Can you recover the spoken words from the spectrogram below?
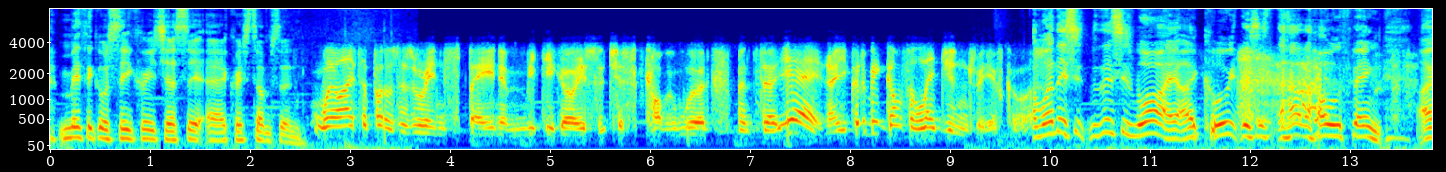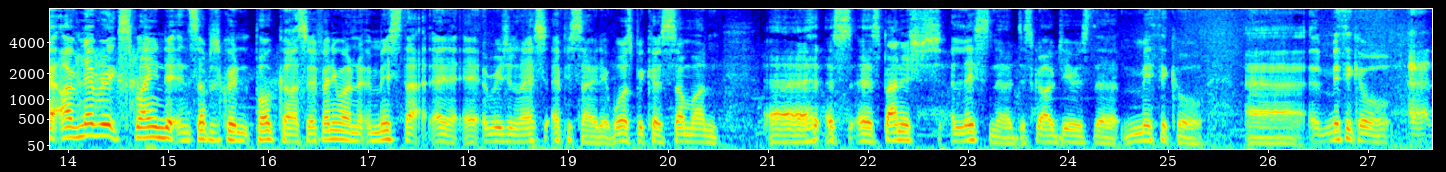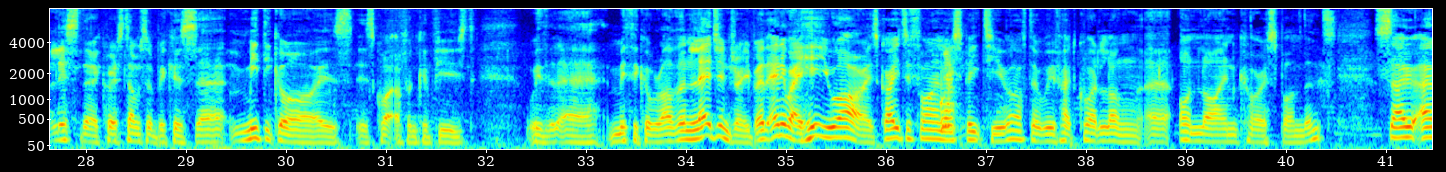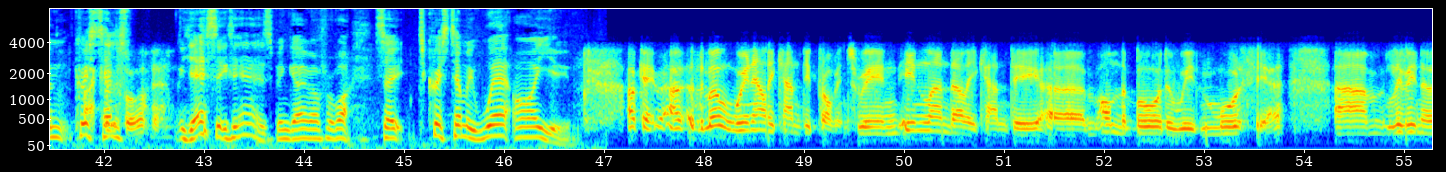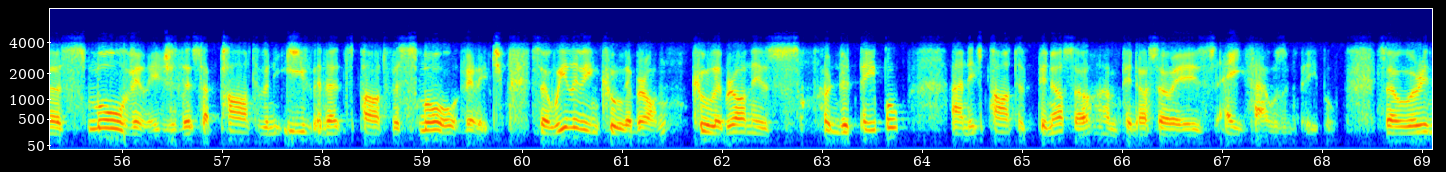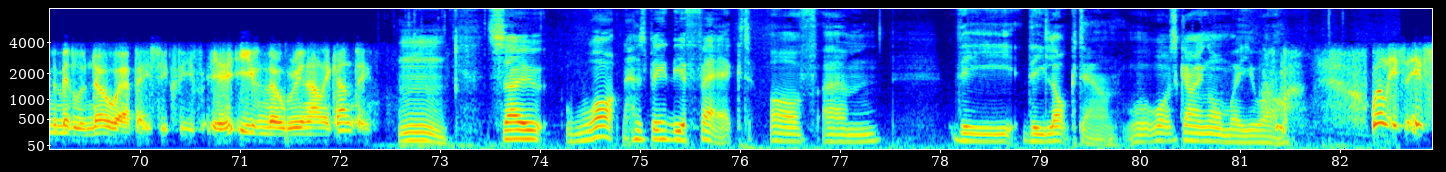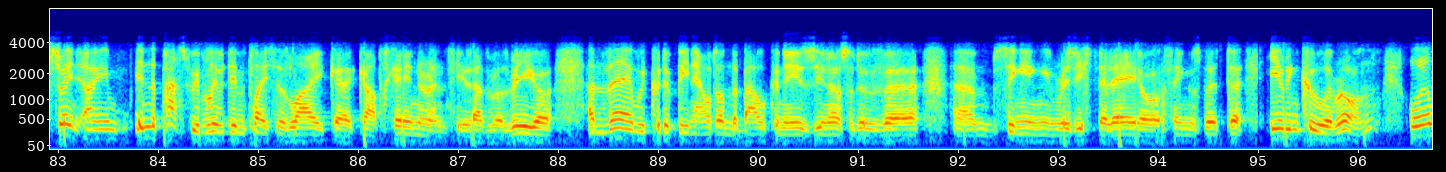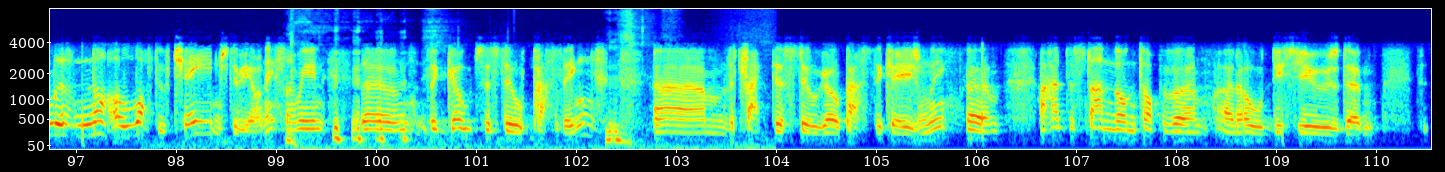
mythical sea creature, uh, Chris Thompson? Well, I suppose as we're in Spain and mythico is such a common word, but uh, yeah, no, you could have been gone for legendary, of course. Well, this is this is why I call it. This is how the whole thing. I, have never explained it in subsequent podcasts. So if anyone missed that uh, uh original episode, it was because someone. Uh, a, a Spanish listener described you as the mythical uh, mythical uh, listener, Chris Thompson, because uh, mythico is, is quite often confused with uh, mythical rather than legendary. But anyway, here you are. It's great to finally speak to you after we've had quite a long uh, online correspondence. So, um, Chris, tell us. Yes, yeah, it's been going on for a while. So, Chris, tell me, where are you? Okay, uh, at the moment we're in Alicante province. We're in inland Alicante, um, on the border with Murcia. Um, live in a small village that's a part of an ev- that's part of a small village. So we live in Culebron. Culebron is 100 people, and it's part of Pinoso, and Pinoso is 8,000 people. So we're in the middle of nowhere, basically, even though we're in Alicante. Mm. So what has been the effect of um, the the lockdown? What's going on where you are? Well, it's it's strange. I mean, in the past we've lived in places like uh, Cartagena and Ciudad Rodrigo, and there we could have been out on the balconies, you know, sort of uh, um, singing "Resistiré" or things. But uh, here in Culebron, well, there's not a lot of change, to be honest. I mean, um, the goats are still passing, um, the tractors still go past occasionally. Um, I had to stand on top of a, an old disused.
